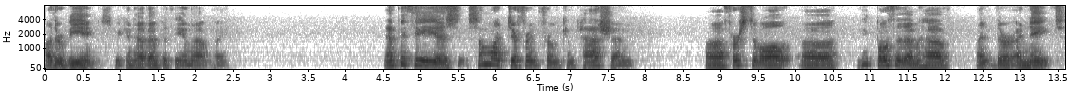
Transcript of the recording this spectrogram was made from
other beings. We can have empathy in that way. Empathy is somewhat different from compassion. Uh, first of all, uh, I think both of them have, they're innate.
